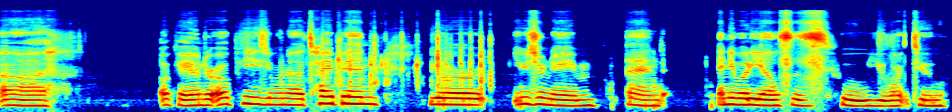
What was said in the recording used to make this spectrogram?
Uh, okay, under OPs you want to type in your username and anybody else's who you want to,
